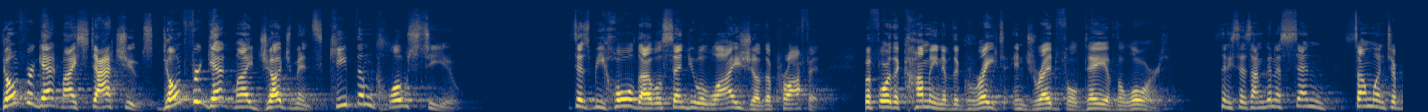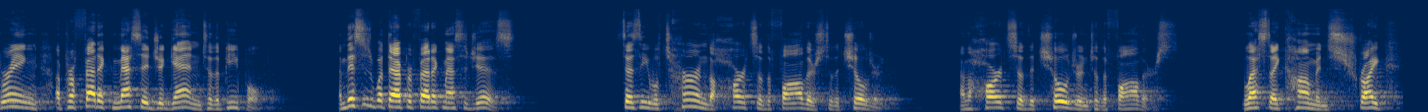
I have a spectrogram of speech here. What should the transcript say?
Don't forget my statutes. Don't forget my judgments. Keep them close to you. He says, Behold, I will send you Elijah the prophet before the coming of the great and dreadful day of the Lord. Then he says, I'm going to send someone to bring a prophetic message again to the people. And this is what that prophetic message is. It says he will turn the hearts of the fathers to the children, and the hearts of the children to the fathers, lest I come and strike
